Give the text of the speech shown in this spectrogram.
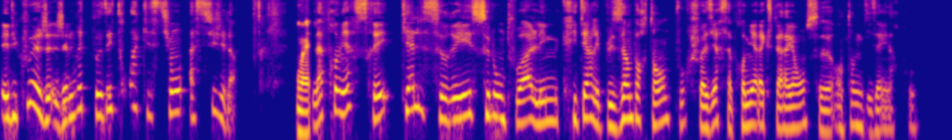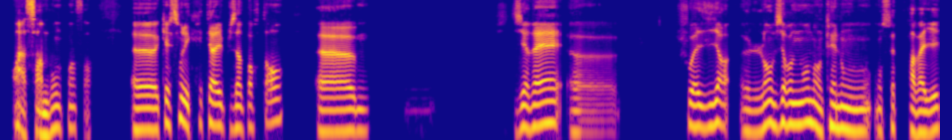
et du coup, j'aimerais te poser trois questions à ce sujet-là. La première serait, quels seraient selon toi les critères les plus importants pour choisir sa première expérience euh, en tant que designer pro? Ah, c'est un bon point ça. Euh, quels sont les critères les plus importants? Euh, Je dirais euh, choisir l'environnement dans lequel on, on souhaite travailler.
